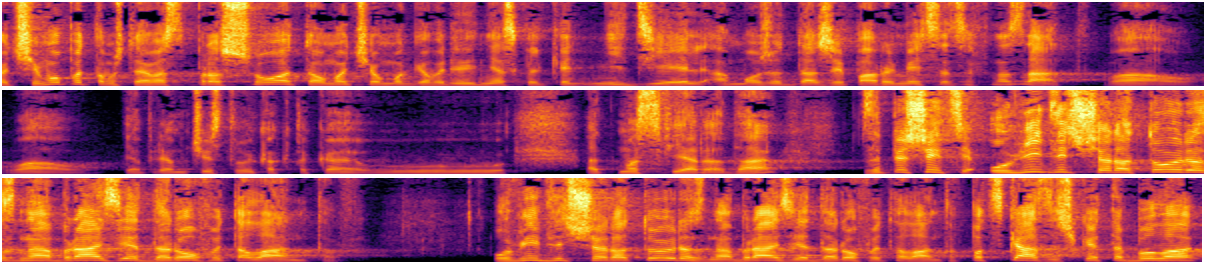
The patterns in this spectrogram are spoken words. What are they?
Почему? Потому что я вас спрошу о том, о чем мы говорили несколько недель, а может даже пару месяцев назад. Вау, вау. Я прям чувствую, как такая у-у-у, атмосфера, да? Запишите. Увидеть широту и разнообразие даров и талантов. Увидеть широту и разнообразие даров и талантов. Подсказочка, это было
